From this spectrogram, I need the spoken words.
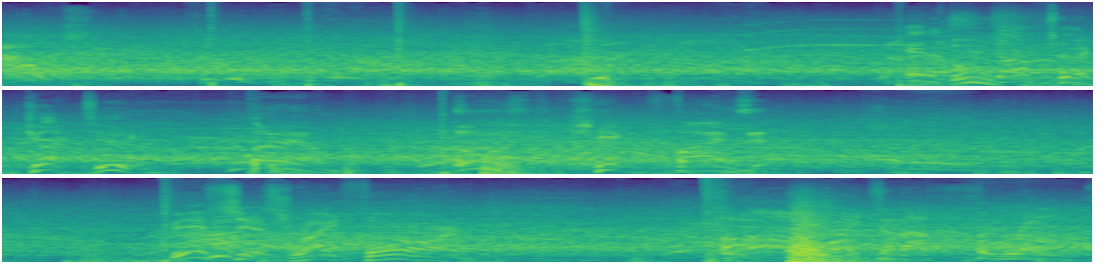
ouch! And a stop to the gut, too. Bam! Vicious right forearm. Oh, right to the throat.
